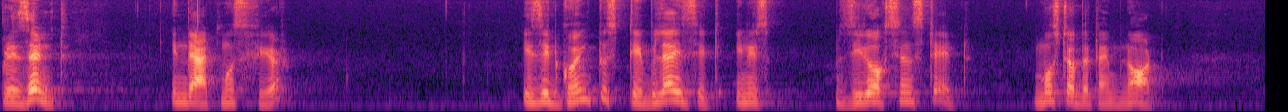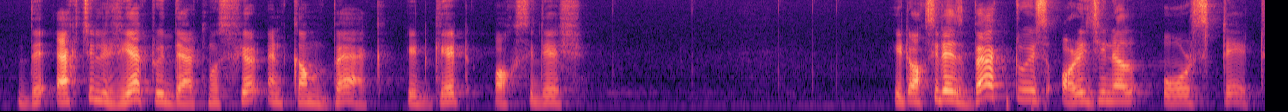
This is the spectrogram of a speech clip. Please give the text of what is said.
present in the atmosphere? Is it going to stabilize it in its 0 oxygen state? Most of the time not. They actually react with the atmosphere and come back, it get oxidation. It oxidizes back to its original ore state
